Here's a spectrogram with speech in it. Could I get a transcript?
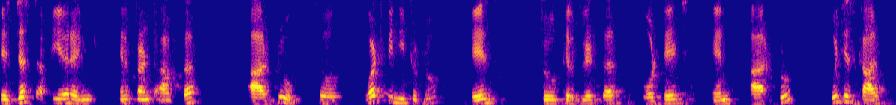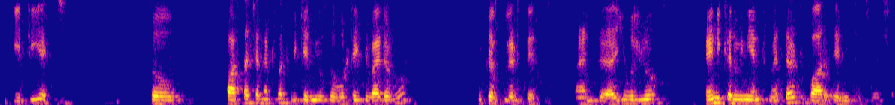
is just appearing in front of the R2. So what we need to do is to calculate the voltage in R2, which is called ETH. So for such a network, we can use the voltage divider rule to calculate this. And uh, you will use any convenient method for any situation.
